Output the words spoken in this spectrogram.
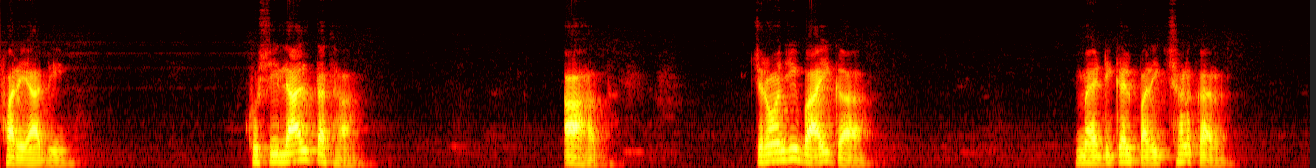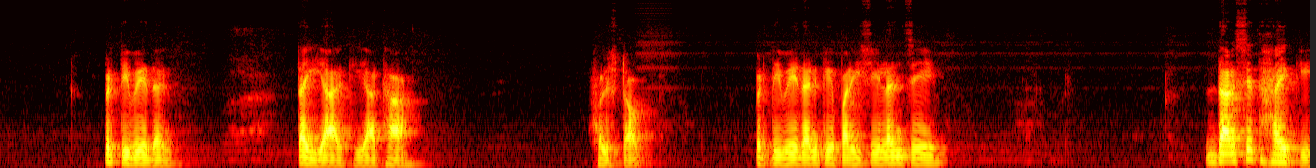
फरियादी खुशीलाल तथा आहत। चिरौंजी बाई का मेडिकल परीक्षण कर प्रतिवेदन तैयार किया था। फुल स्टॉप प्रतिवेदन के परिशीलन से दर्शित है कि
